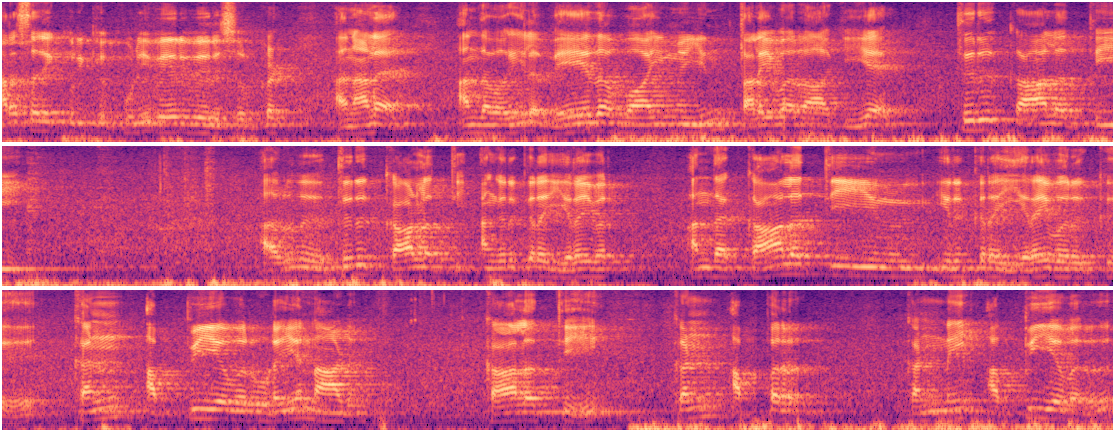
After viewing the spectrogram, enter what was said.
அரசரை குறிக்கக்கூடிய வேறு வேறு சொற்கள். அதனால் அந்த வகையில் வேத வாய்மையின் தலைவராகிய திருக்காலத்தி. அதாவது திருக்காலத்தி அங்கே இருக்கிற இறைவர். அந்த காலத்தியில் இருக்கிற இறைவருக்கு கண் அப்பியவருடைய நாடு. காலத்தி கண் அப்பர் கண்ணை அப்பியவர்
